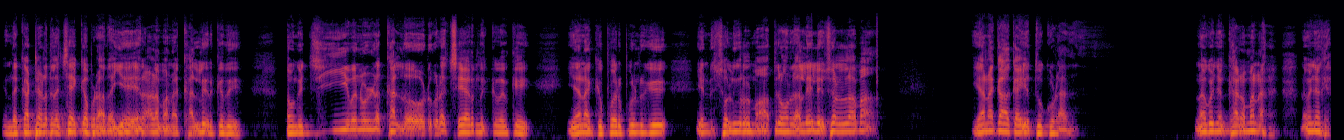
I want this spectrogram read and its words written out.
இந்த கட்டடத்தில் சேர்க்கப்படாத ஏராளமான கல் இருக்குது. அவங்க ஜீவனுள்ள கல்லோடு கூட சேர்ந்துக்கிறதுக்கு எனக்கு பொறுப்பு இருக்கு என்று சொல்கிற மாத்திரம் ஒரு அல்லையிலே சொல்லலாமா? எனக்கா கையை தூக்கக்கூடாது. நான் கொஞ்சம் கரமன கொஞ்சம் க-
